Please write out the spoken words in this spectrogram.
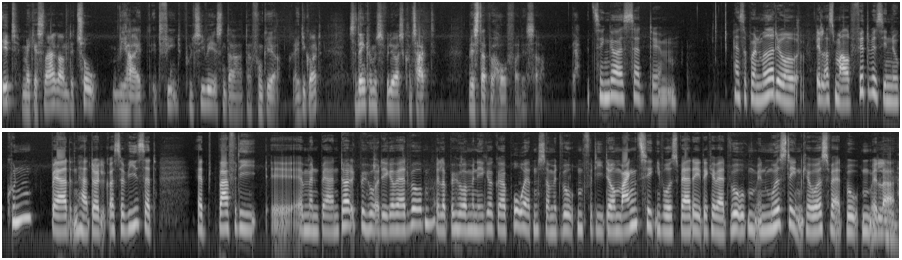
et, man kan snakke om det. To, vi har et, et fint politivæsen, der, der fungerer rigtig godt. Så den kan man selvfølgelig også kontakte, hvis der er behov for det. Så ja. Jeg tænker også, at øhm, altså på en måde er det jo ellers meget fedt, hvis I nu kunne bære den her dolk, og så vise, at, at bare fordi øh, at man bærer en dolk, behøver det ikke at være et våben, eller behøver man ikke at gøre brug af den som et våben, fordi der er jo mange ting i vores hverdag, der kan være et våben. En mursten kan jo også være et våben, eller mm.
